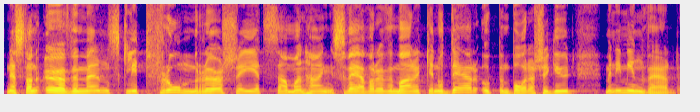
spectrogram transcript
nästan övermänskligt from rör sig i ett sammanhang, svävar över marken och där uppenbarar sig Gud. Men i min värld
